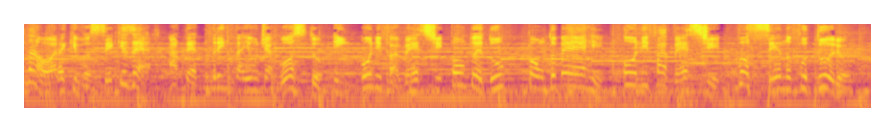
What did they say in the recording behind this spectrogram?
na hora que você quiser. Até 31 de agosto em unifavest.edu.br. Unifavest, você no futuro.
